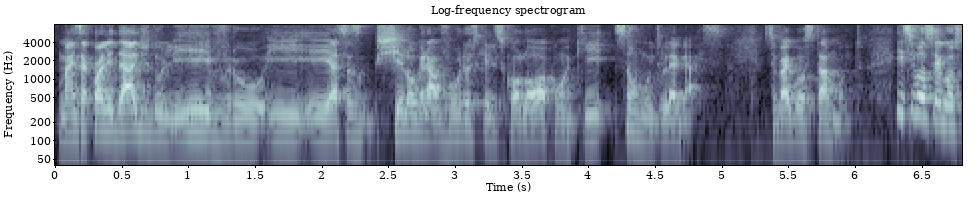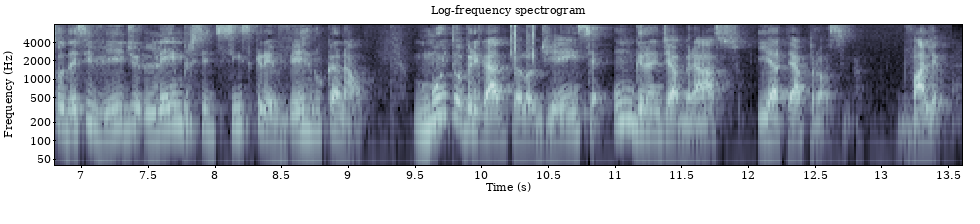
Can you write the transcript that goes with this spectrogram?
Mas a qualidade do livro e, e essas xilogravuras que eles colocam aqui são muito legais. Você vai gostar muito. E se você gostou desse vídeo, lembre-se de se inscrever no canal. Muito obrigado pela audiência, um grande abraço e até a próxima. Valeu!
